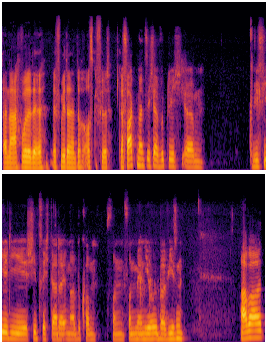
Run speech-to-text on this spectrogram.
danach wurde der Elfmeter dann doch ausgeführt. Da fragt man sich ja wirklich, ähm, wie viel die Schiedsrichter da immer bekommen von, von Menu überwiesen. Aber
